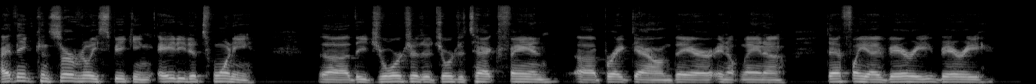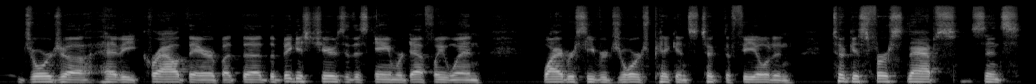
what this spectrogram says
I think conservatively speaking, eighty to twenty. Uh, the Georgia to Georgia Tech fan uh, breakdown there in Atlanta. Definitely a very, very Georgia heavy crowd there. But the the biggest cheers of this game were definitely when wide receiver George Pickens took the field and took his first snaps since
